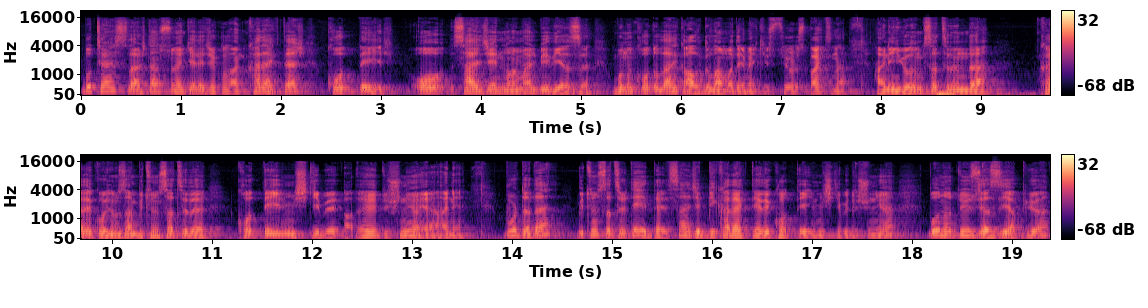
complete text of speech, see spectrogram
Bu ters slash'tan sonra gelecek olan karakter kod değil. O sadece normal bir yazı. Bunu kod olarak algılama demek istiyoruz Python'a. Hani yorum satırında kare koyduğumuz zaman bütün satırı kod değilmiş gibi e, düşünüyor ya hani. Burada da bütün satır değil de sadece bir karakteri kod değilmiş gibi düşünüyor. Bunu düz yazı yapıyor.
